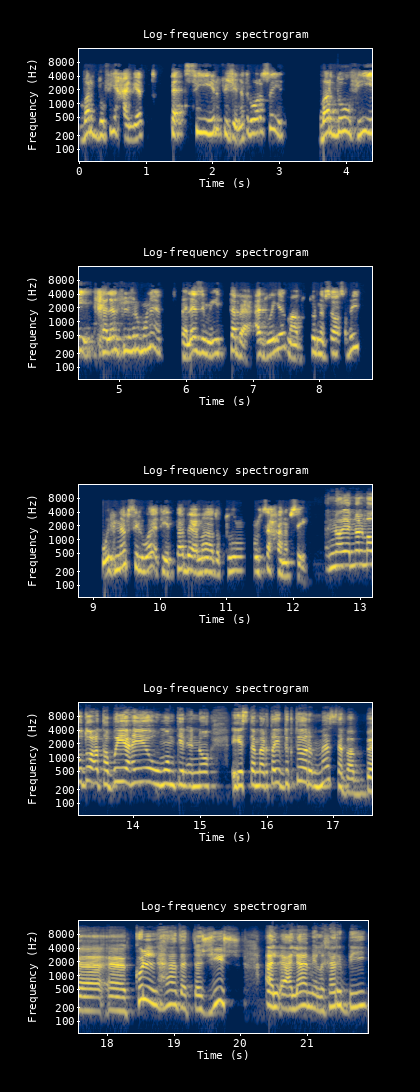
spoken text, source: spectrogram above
برضو في حاجات تأثير في الجينات الوراثية. برضو في خلل في الهرمونات فلازم يتبع أدوية مع دكتور نفسيه عصبيه وفي نفس الوقت يتبع مع دكتور صحة نفسية. إنه إنه الموضوع طبيعي وممكن إنه يستمر. طيب دكتور ما سبب آه، كل هذا التجيش الإعلامي الغربي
